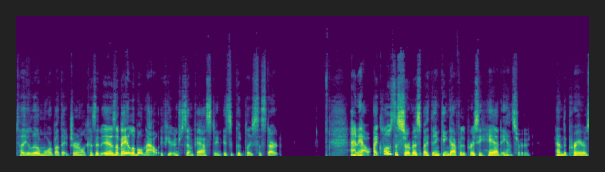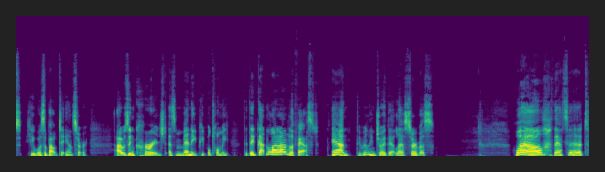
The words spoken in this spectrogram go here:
tell you a little more about that journal because it is available now. If you're interested in fasting, it's a good place to start. Anyhow, I closed the service by thanking God for the prayers he had answered and the prayers he was about to answer. I was encouraged, as many people told me, that they'd gotten a lot out of the fast, and they really enjoyed that last service. Well, that's it.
